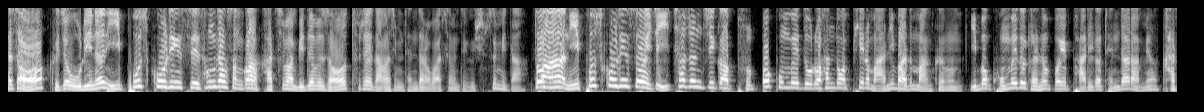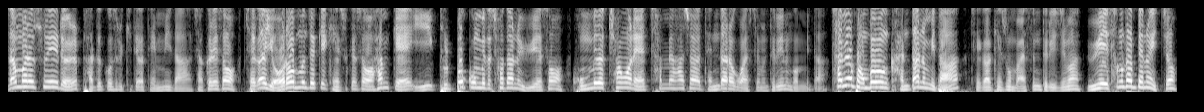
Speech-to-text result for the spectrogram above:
해서 그저 우리는 이 포스코 홀딩스의 성장성과 가치만 믿으면서 투자해 나가시면 된다고 말씀을 드리고 싶습니다. 또한 이 포스코 홀딩스와 이제 2차 전지가 불법 공매도로 한동안 피해를 많이 받은 만큼 이번 공매도 개선법이 발의가 된다라면 가장 많은 수혜를 받을 것으로 기대가 됩니다. 자, 그래서 제가 여러분들께 계속해서 함께 이 불법 공매도 처단을 위해서 공매도 청원에 참여 하 셔야 된다라고 말씀을 드리는 겁니다. 참여 방법은 간단합니다. 제가 계속 말씀드리지만 위에 상단 배너 있죠?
